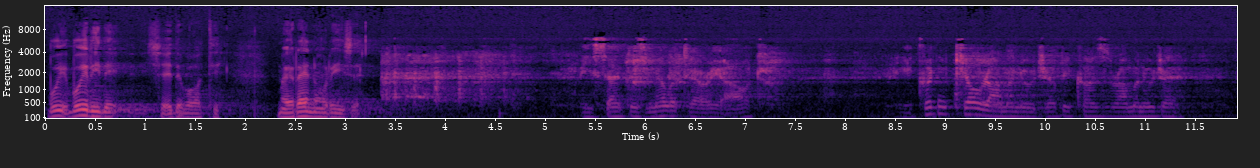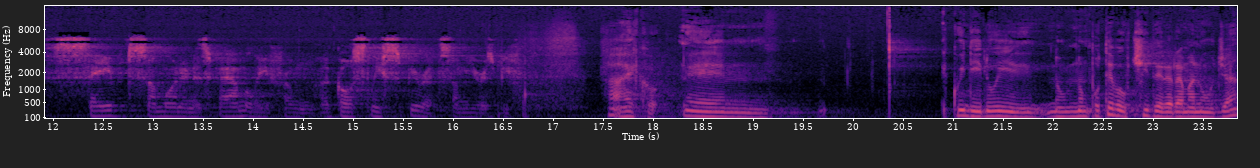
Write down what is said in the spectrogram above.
Voi, voi ridete, dice ai devoti, ma il re non rise sent his military out. He couldn't kill Ramanuja because Ramanuja saved someone in his family from a ghostly spirit some years before. Ah, ecco. ehm, E quindi lui non, non poteva uccidere Ramanuja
